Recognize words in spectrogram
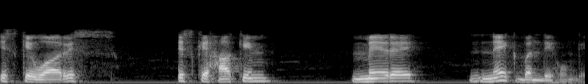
اس کے وارث، اس کے حاکم میرے نیک بندے ہوں گے۔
